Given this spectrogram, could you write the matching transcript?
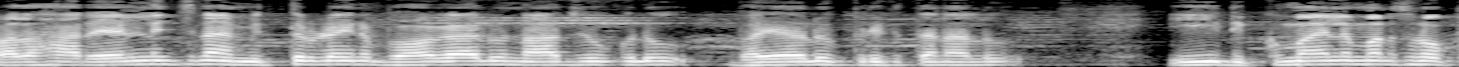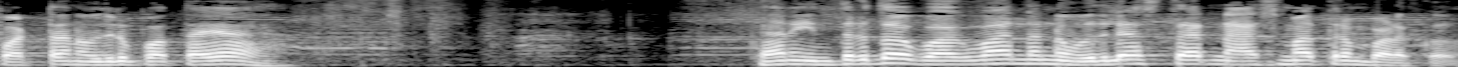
పదహారేళ్ళ నుంచి నా మిత్రుడైన భోగాలు నాజూకులు భయాలు పిరికితనాలు ఈ దిక్కుమాలిన మనసును పట్టాను వదిలిపోతాయా? కానీ ఇంతటితో భగవాన్ నన్ను వదిలేస్తారని ఆశ మాత్రం పడకు.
